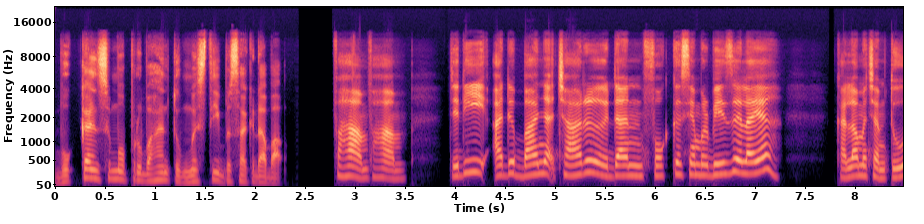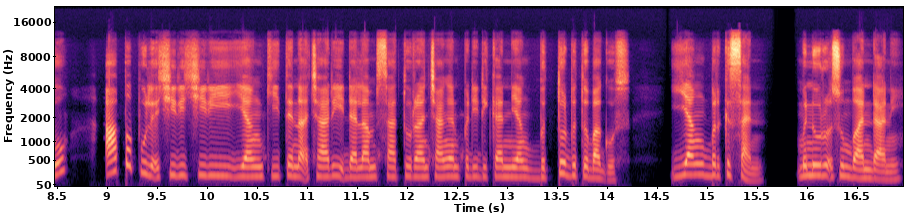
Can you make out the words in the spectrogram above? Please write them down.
bukan semua perubahan tu mesti besar kedabak. Faham, faham. Jadi, ada banyak cara dan fokus yang berbeza lah ya. Kalau macam tu, apa pula ciri-ciri yang kita nak cari dalam satu rancangan pendidikan yang betul-betul bagus? Yang berkesan menurut sumber anda ni?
